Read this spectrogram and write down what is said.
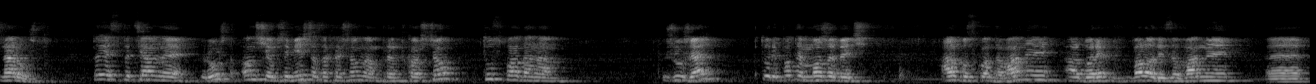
Na ruszt. To jest specjalny ruszt, on się przemieszcza z określoną prędkością, tu składa nam żużel, który potem może być albo składowany, albo waloryzowany. E,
